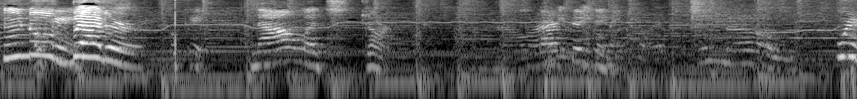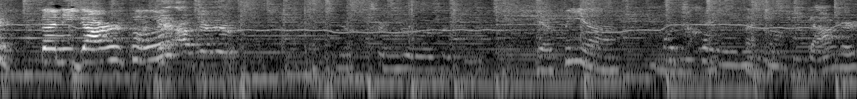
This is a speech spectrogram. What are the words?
who knows Okay. better? Okay. Now let's start. Start picking. who knows? Where? Sunny got her color? Okay, twin telepathy. Yeah, we are. What color is got her.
